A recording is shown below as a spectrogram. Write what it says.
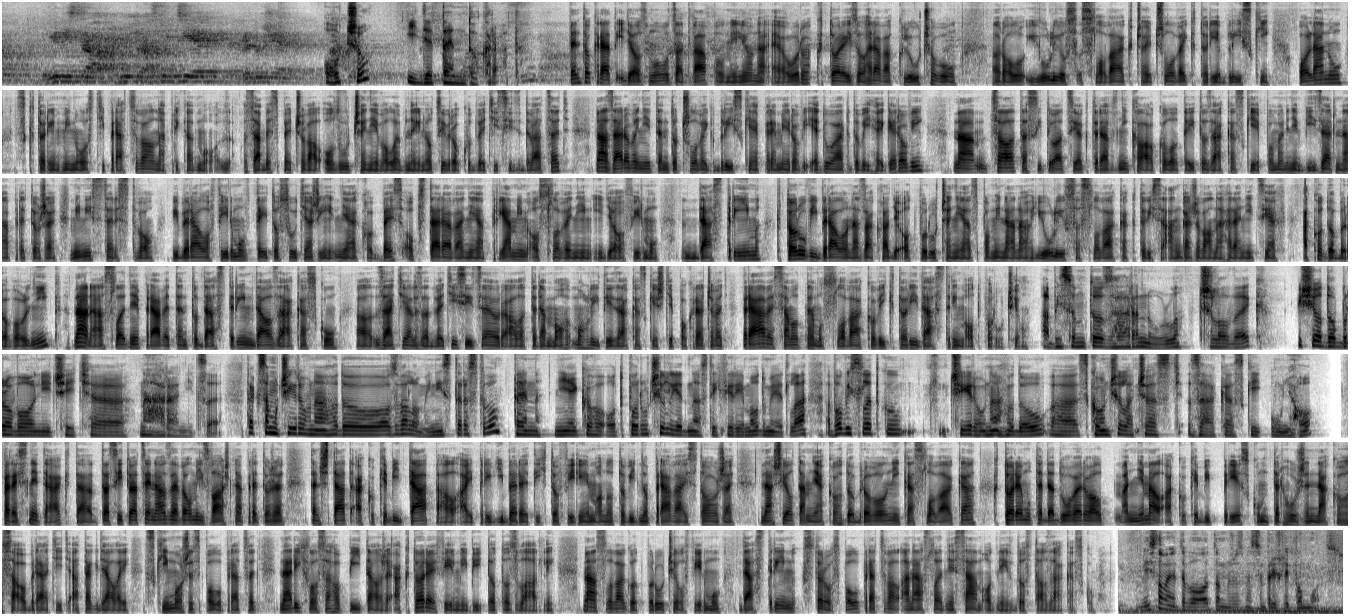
ministra vnútra z funkcie, pretože... O čo ide tentokrát? Tentokrát ide o zmluvu za 2,5 milióna eur, ktorej zohráva kľúčovú rolu Julius Slovák, čo je človek, ktorý je blízky Olanu, s ktorým v minulosti pracoval, napríklad mu zabezpečoval ozvučenie volebnej noci v roku 2020. No a zároveň je tento človek blízky aj premiérovi Eduardovi Hegerovi. No a celá tá situácia, ktorá vznikla okolo tejto zákazky je pomerne bizarná, pretože ministerstvo vyberalo firmu v tejto súťaži nejako bez obstarávania, priamým oslovením ide o firmu Dastream, ktorú vybralo na základe odporúčania spomínaného Juliusa Slováka, ktorý sa angažoval na hraniciach ako dobrovoľník. No a následne práve tento Dastream dal zákazku zatiaľ za 2000 eur, ale teda mohli tie zákazky ešte pokračovať práve samotnému Slovákovi, ktorý Dastream odporúčil. Aby som to zhrnul, človek, išiel dobrovoľničiť e, na hranice. Tak sa mu čírov náhodou ozvalo ministerstvo, ten niekoho odporúčil, jedna z tých firiem odmietla a vo výsledku čírov náhodou e, skončila časť zákazky u ňoho Presne tak. Tá, tá situácia je naozaj veľmi zvláštna, pretože ten štát ako keby tápal aj pri výbere týchto firiem. Ono to vidno práve aj z toho, že našiel tam nejakého dobrovoľníka Slováka, ktorému teda dôveroval a nemal ako keby prieskum trhu, že na koho sa obrátiť a tak ďalej, s kým môže spolupracovať. Narýchlo sa ho pýtal, že a ktoré firmy by toto zvládli. No a Slovák odporúčil firmu Dastream, s ktorou spolupracoval a následne sám od nich dostal zákazku. Vyslovene to bolo o tom, že sme sem prišli pomôcť.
